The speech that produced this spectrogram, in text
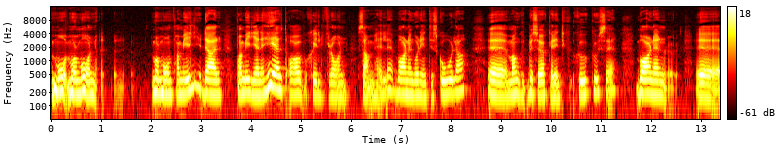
mormon, eh, mormonfamilj där familjen är helt avskild från samhället. Barnen går inte i skola, man besöker inte sjukhuset. Barnen eh,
